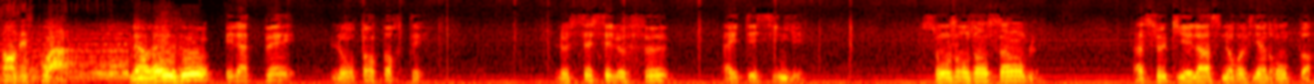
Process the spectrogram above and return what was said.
sans espoir? La raison et la paix l'ont emporté. Le cessez-le-feu a été signé. Songeons ensemble à ceux qui, hélas, ne reviendront pas,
